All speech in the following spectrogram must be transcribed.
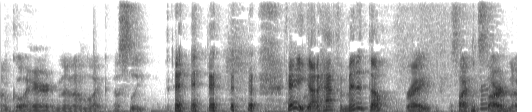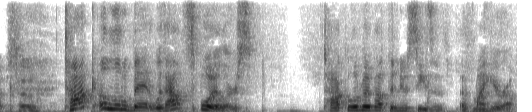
I'm coherent, and then I'm like asleep, hey, you got a half a minute though. right? So I can start an episode. Talk a little bit without spoilers. Talk a little bit about the new season of My Hero.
